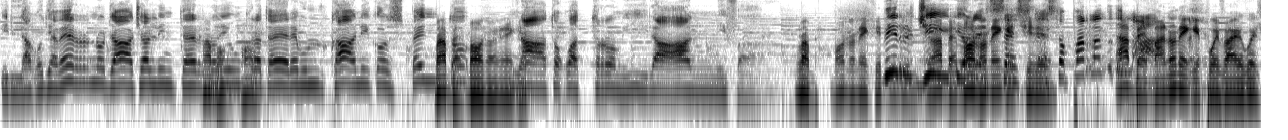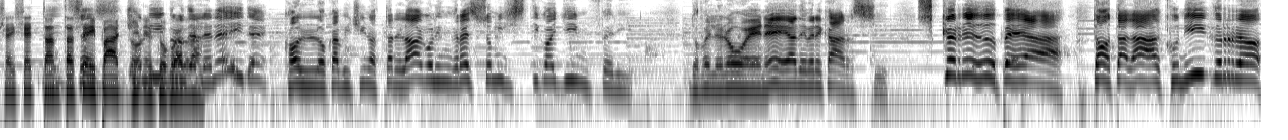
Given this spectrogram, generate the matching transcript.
Il lago di Averno giace all'interno Vabbè, di un mo- cratere vulcanico spento Vabbè, mo è che- nato 4000 anni fa. Vabbè, ma non è che Virgilio vabbè, mo non è che ci deve- sto parlando Vabbè, ma non è che eh. puoi fare c'hai 76 Il sesto pagine libro sopra là. dell'Eneide colloca vicino a tale lago l'ingresso mistico agli inferi, dove l'eroe Enea deve recarsi. Scrupea, tota nigro,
